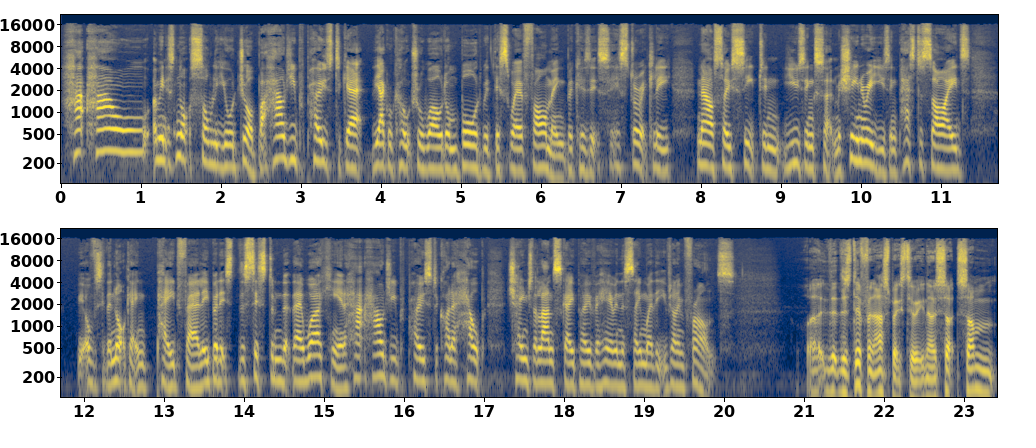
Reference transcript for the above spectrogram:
how, how, I mean, it's not solely your job, but how do you propose to get the agricultural world on board with this way of farming? Because it's historically now so seeped in using certain machinery, using pesticides. Obviously, they're not getting paid fairly, but it's the system that they're working in. How, how do you propose to kind of help change the landscape over here in the same way that you've done in France? Well, there's different aspects to it. You know, so, some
